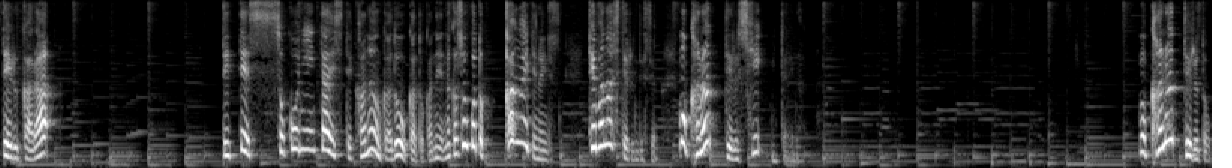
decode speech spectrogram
てるからって言ってそこに対して叶うかどうかとかねなんかそういうこと考えてないんです。手放してるんですよ。もう叶ってるしみたいな。もう叶ってると。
